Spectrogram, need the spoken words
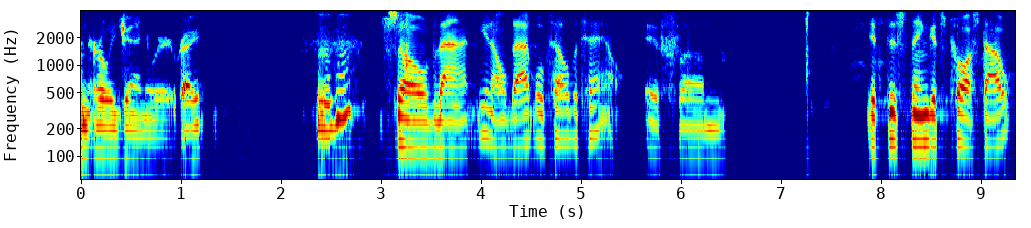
in early January, right? Mhm. So that you know that will tell the tale. If um, if this thing gets tossed out,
